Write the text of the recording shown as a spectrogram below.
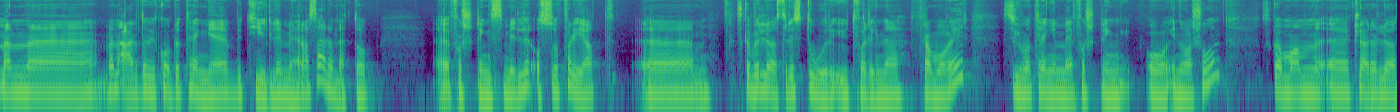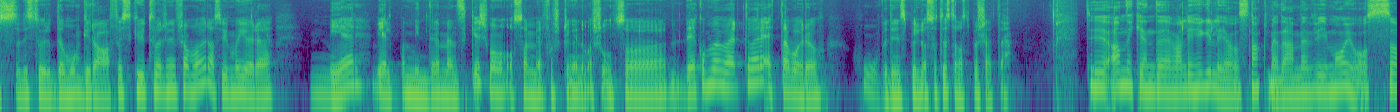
men, eh, men er det noe vi kommer til å trenge betydelig mer av, så er det nettopp forskningsmidler. Også fordi at skal vi løse de store utfordringene framover, så vil man trenge mer forskning og innovasjon. Skal man eh, klare å løse de store demografiske utfordringene framover, altså vi må gjøre mer ved hjelp av mindre mennesker, så må man også ha mer forskning og innovasjon. Så det kommer til å være et av våre hovedinnspill også til statsbudsjettet. Du, Anniken, det er veldig hyggelig å snakke med deg, men vi må jo også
